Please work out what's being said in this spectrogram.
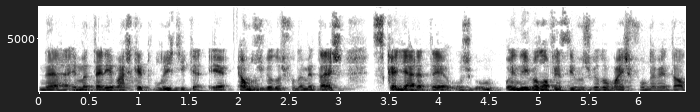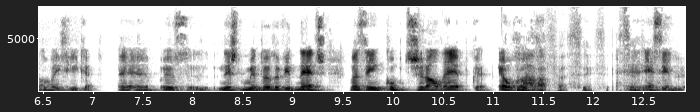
na, em matéria basquetebolística, é, é um dos jogadores fundamentais. Se calhar até, os, em nível ofensivo, o jogador mais fundamental do Benfica. É, eu, neste momento é o David Neres, mas em cômputo geral da época é o Rafa. O Rafa sim, sim, sem, é, é sem,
